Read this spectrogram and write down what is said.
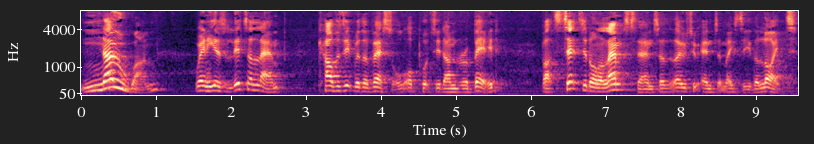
No one, when he has lit a lamp, covers it with a vessel or puts it under a bed but sets it on a lampstand so that those who enter may see the light.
